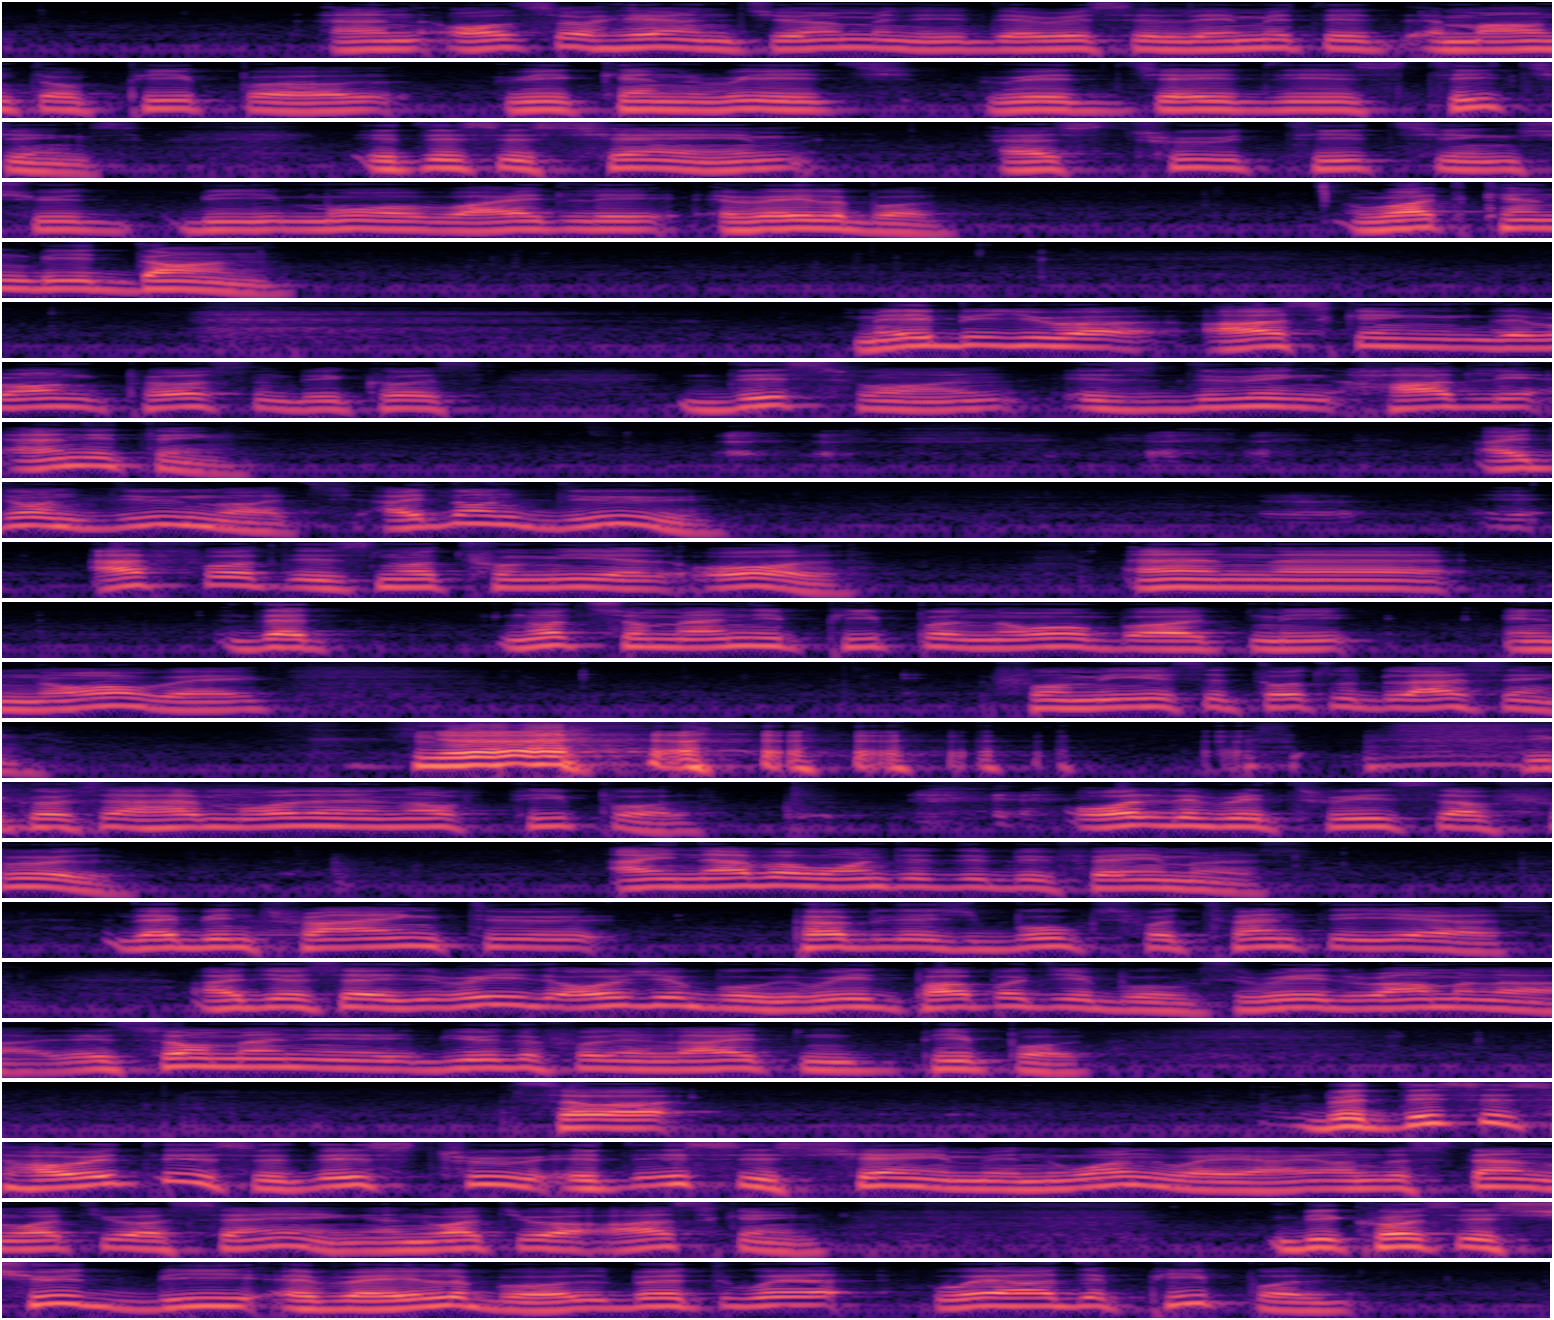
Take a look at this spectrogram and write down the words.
and also here in Germany there is a limited amount of people we can reach with JD's teachings. It is a shame as true teaching should be more widely available. What can be done? Maybe you are asking the wrong person because this one is doing hardly anything. I don't do much. I don't do. Effort is not for me at all. And uh, that not so many people know about me in Norway, for me it's a total blessing. because I have more than enough people. All the retreats are full. I never wanted to be famous. They've been trying to publish books for 20 years. I just say, read Osho books, read Papaji books, read Ramana. There's so many beautiful, enlightened people. So, but this is how it is. It is true. It is a shame in one way. I understand what you are saying and what you are asking. Because it should be available, but where, where are the people?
